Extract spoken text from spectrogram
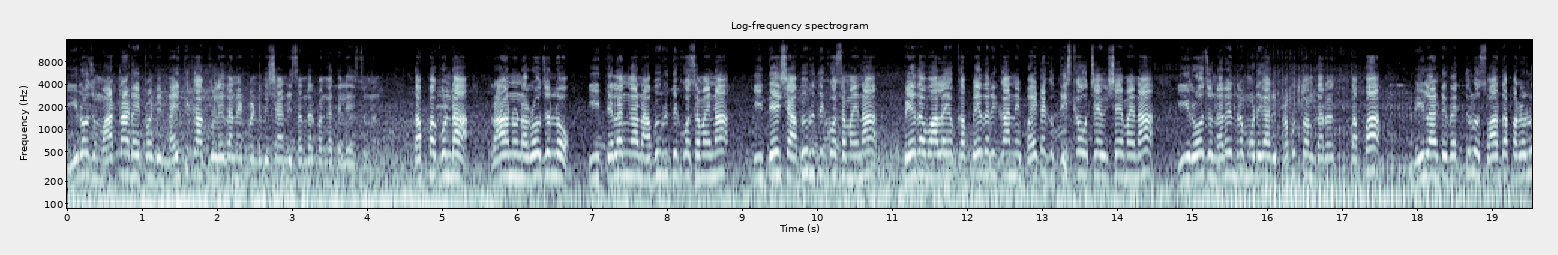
ఈరోజు మాట్లాడేటువంటి నైతిక హక్కు లేదనేటువంటి విషయాన్ని సందర్భంగా తెలియజేస్తున్నాను. తప్పకుండా రానున్న రోజుల్లో ఈ తెలంగాణ అభివృద్ధి కోసమైనా ఈ దేశ అభివృద్ధి కోసమైనా పేదవాళ్ళ యొక్క పేదరికాన్ని బయటకు తీసుకువచ్చే విషయమైనా ఈరోజు నరేంద్ర మోడీ గారి ప్రభుత్వం ధర తప్ప మీలాంటి వ్యక్తులు స్వార్థపరులు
